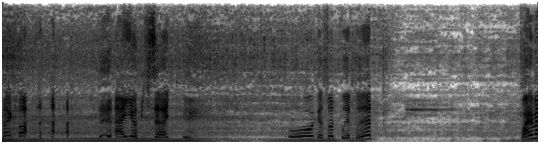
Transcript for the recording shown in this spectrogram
ถอยก่อนไอโยเซยโอ้ยกระสุนเปิดเบิดไหวไหม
